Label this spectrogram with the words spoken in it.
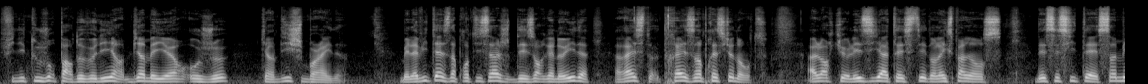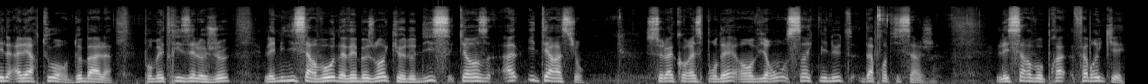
finit toujours par devenir bien meilleure au jeu qu'un Dish Brain. mais la vitesse d'apprentissage des organoïdes reste très impressionnante. Alors que les IA testés dans l'expérience nécessitaient 5000 allers-retours de balles pour maîtriser le jeu, les mini-cerveaux n'avaient besoin que de 10-15 itérations. Cela correspondait à environ 5 minutes d'apprentissage. Les cerveaux fabriqués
